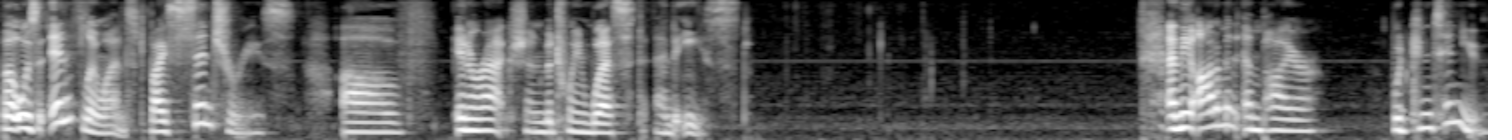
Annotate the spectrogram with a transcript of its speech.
but was influenced by centuries of interaction between West and East. And the Ottoman Empire would continue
